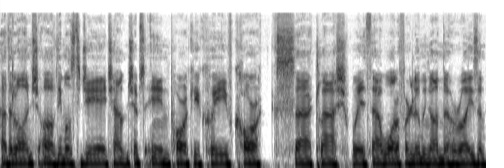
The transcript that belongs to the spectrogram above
at the launch of the Munster GAA Championships in Uí Chaoimh Cork's uh, clash with uh, Waterford looming on the horizon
